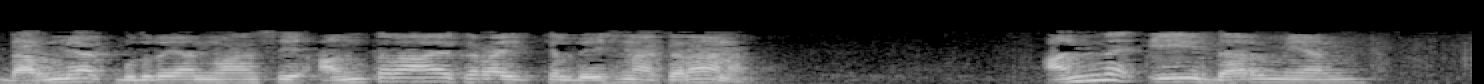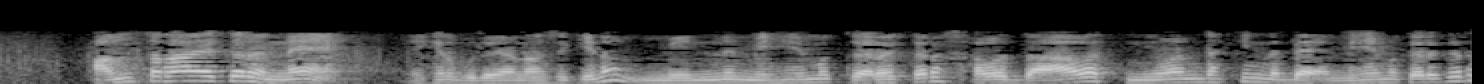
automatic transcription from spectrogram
ධර්මයක් බුදුරජාන් වහන්සේ අන්තරාය කරයි කියලා දේශනා කරා නම් අන්න ඒ ධර්මයන් අන්තරාය කර නැහැ. ඒ කියන්නේ බුදුරජාණන් වහන්සේ කියන මෙන්න මෙහෙම කර කර කවදාවත් නිවන් දකින්න බෑ. මෙහෙම කර කර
